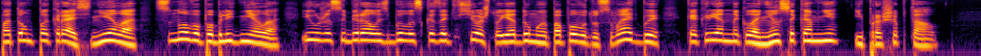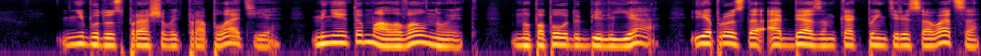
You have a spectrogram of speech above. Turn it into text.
потом покраснела, снова побледнела и уже собиралась было сказать все, что я думаю по поводу свадьбы, как Риан наклонился ко мне и прошептал. «Не буду спрашивать про платье, меня это мало волнует, Но по поводу белья я просто обязан как поинтересоваться,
